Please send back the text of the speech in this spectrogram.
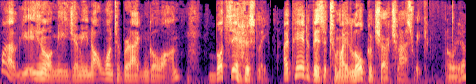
Well, you know me, Jimmy, not one to brag and go on. But seriously, I paid a visit to my local church last week. Oh, yeah?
